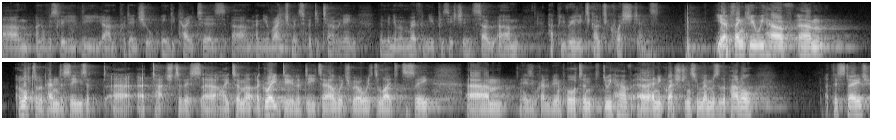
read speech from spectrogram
um, and obviously the um, prudential indicators um, and the arrangements for determining the minimum revenue provision. So um, happy really to go to questions. Yep, thank you. We have a lot of appendices at, uh, attached to this uh, item, a, a great deal of detail, which we're always delighted to see. It is incredibly important. Do we have uh, any questions from members of the panel at this stage?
